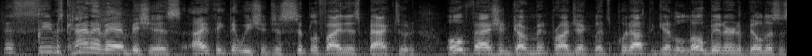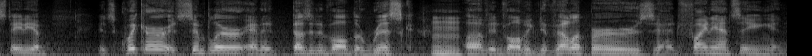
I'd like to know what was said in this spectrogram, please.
This seems kind of ambitious. I think that we should just simplify this back to an old fashioned government project. Let's put out to get a low bidder to build us a stadium. It's quicker, it's simpler, and it doesn't involve the risk mm-hmm. of involving developers and financing and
